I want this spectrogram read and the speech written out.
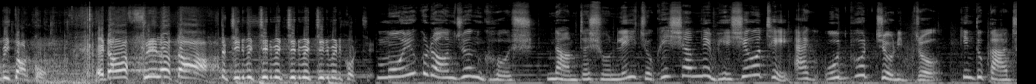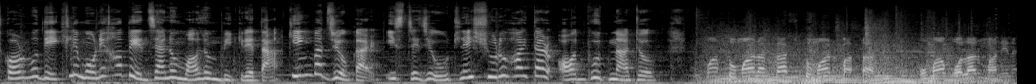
বিতর্ক। এটা অশ্লীলতা। চিরবির চিরবির চিরবির চিরবির করছে। ময়ূক রঞ্জন ঘোষ, নামটা শুনলেই চোখের সামনে ভেসে ওঠে এক উদ্ভট চরিত্র। কিন্তু কাজকর্ম দেখলে মনে হবে যেন মলম বিক্রেতা কিংবা জোকার। স্টেজে উঠলেই শুরু হয় তার অদ্ভুত নাটক। ওমা তোমার আকাশ তোমার বাতাস ওমা বলার মানে না।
